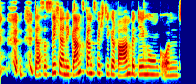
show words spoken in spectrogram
das ist sicher eine ganz, ganz wichtige Rahmenbedingung und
